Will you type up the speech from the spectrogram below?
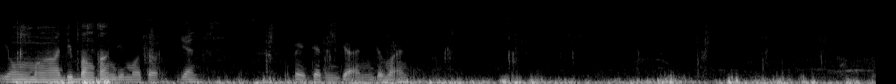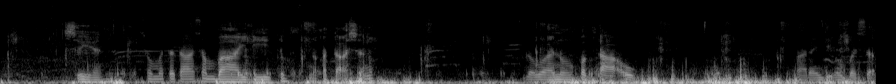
yung mga dibangkang di motor, dyan. Pwede rin dyan dumaan. So yan. So matataas ang bahay dito. Nakataas ano. Gawa nung pagtaob. Para hindi mabasa.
